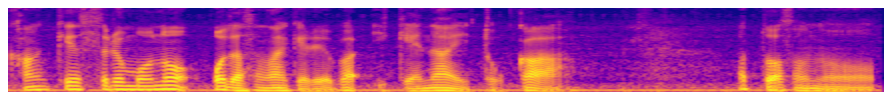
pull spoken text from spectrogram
関係するものを出さなければいけないとかあとはその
